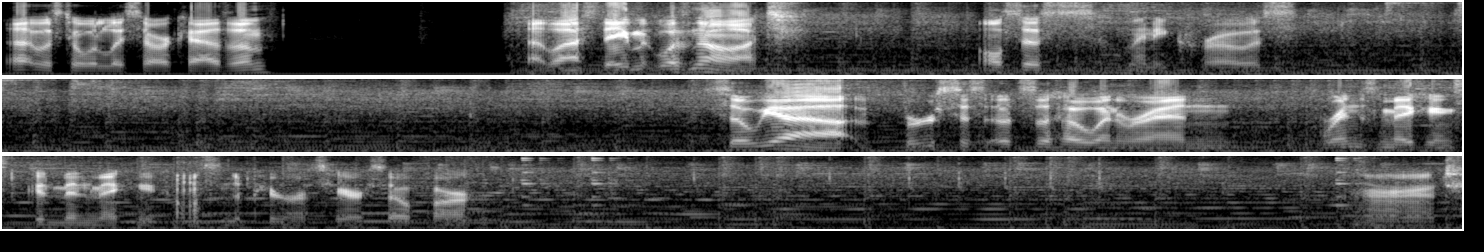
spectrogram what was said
That was totally sarcasm. That last statement was not. Also, so many crows. So yeah, versus Utsuho and Ren. Ren's making been making a constant appearance here so far. Alright.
